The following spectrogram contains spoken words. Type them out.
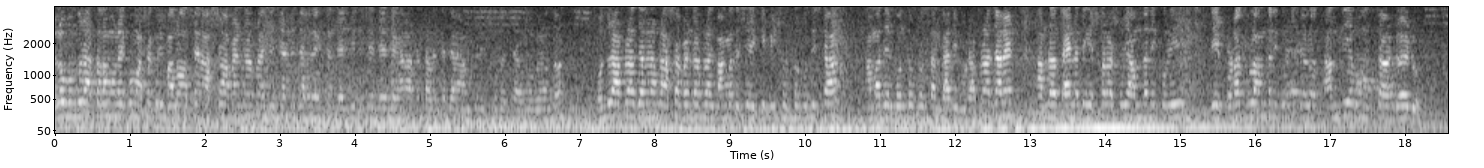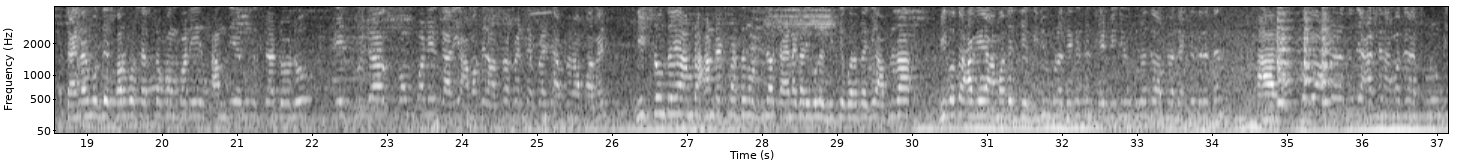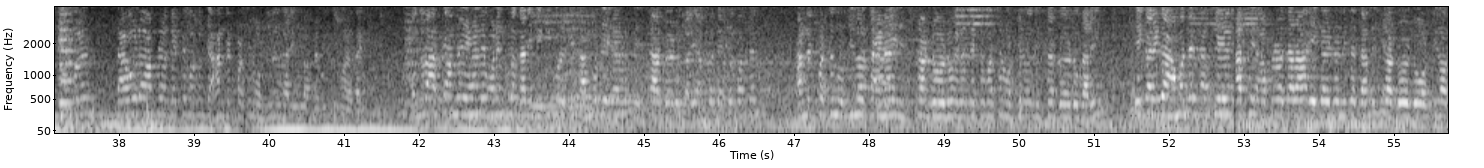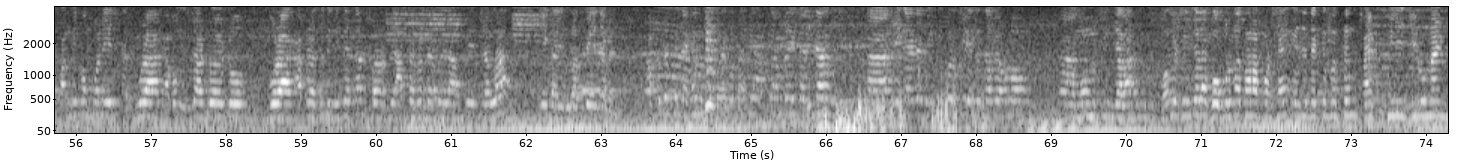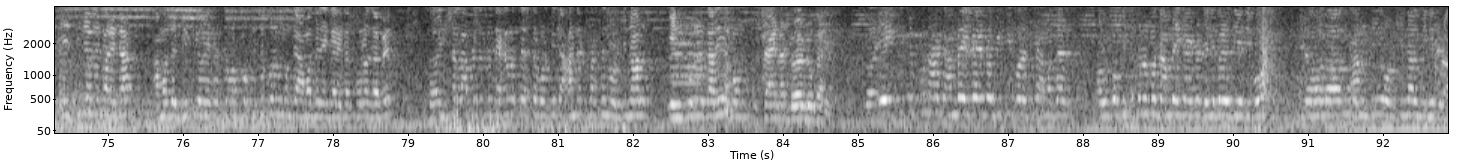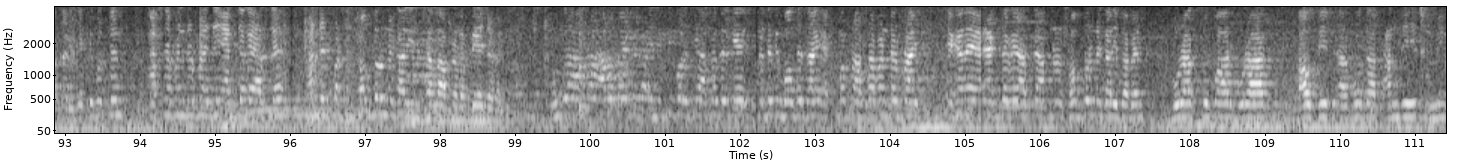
Hello বন্ধুরা, আসসালামু আলাইকুম। আশা করি ভালো আছেন। আশরাফ এন্টারপ্রাইজের চ্যানেলটি যারা দেখছেন দেশ বিদেশে যে যেখানে আছেন, তাদেরকে যারা আন্তরিক শুভেচ্ছা এবং অভিনন্দন। বন্ধুরা, আপনারা জানেন আমরা আশরাফ এন্টারপ্রাইজ বাংলাদেশের একটি বিশ্বস্ত প্রতিষ্ঠান। আমাদের গন্তব্যস্থান গাজীপুর। আপনারা জানেন, আমরা চায়না থেকে সরাসরি আমদানি করি। যে প্রোডাক্টগুলো আমদানি করি, সেটা হলো সান্দি এবং স্টার ডোয়েডো চায়নার মধ্যে সর্বশ্রেষ্ঠ কোম্পানি সান্দি এবং স্টার ডোয়েডো এই দুইটা কোম্পানির গাড়ি আমাদের আশরাফ এন্টারপ্রাইজে আপনারা পাবেন। নিঃসন্দেহে আমরা হান্ড্রেড পার্সেন্ট অরিজিনাল চায়না গাড়িগুলো বিক্রি করে থাকি। আপনারা বিগত আগে আমাদের যে ভিডিওগুলো দেখেছেন, সেই ভিডিওগুলোতেও আপনারা দেখতে পেরেছেন। আর আপনারা যদি আসেন আমাদের শোরুম বিক্রি করেন তাহলে আপনারা দেখতে পাবেন যে হান্ড্রেড পার্সেন্ট অরিজিনাল গাড়িগুলো আমরা বিক্রি করে থাকি। বন্ধুরা, আজকে আমরা এখানে অনেকগুলো গাড়ি বিক্রি করেছি। তার মধ্যে এটা স্টার ডোয়েডো গাড়ি আপনারা দেখতে পাচ্ছেন। হান্ড্রেড পার্সেন্ট অরিজিনাল চায়নায় স্টার ডোয়েডো এটা দেখতে পাচ্ছেন অরিজিনাল স্টার ডোয়েডো গাড়ি এই গাড়িটা আমাদের কাছে আছে। আপনারা যারা এই গাড়িটা নিতে চান স্টার ডোয়েটো অরিজিনাল সান্দি কোম্পানির বুরাক এবং স্টার ডোয়েটো বুরাক আপনারা যদি নিতে চান, সরাসরি আশা করতে পেরে আসলে ইনশাল্লাহ এই গাড়িগুলো পেয়ে যাবেন। আপনাদেরকে দেখানোর চেষ্টা করতেছি, আজকে আমরা এই গাড়িটা এই গাড়িটা বিক্রি করেছি। এটা যাবে হলো ময়মনসিং জেলা। ময়মনসিং জেলা গোপুরগা থানা পড়ছে। এই যে দেখতে পাচ্ছেন ফাইভ থ্রি জিরো নাইন এই সিরিয়ালের গাড়িটা আমাদের বিক্রি হয়ে গেছে। অল্প কিছুক্ষণের মধ্যে আমাদের এই গাড়িটা চলে যাবে। তো ইনশাল্লাহ আপনাদেরকে দেখানোর চেষ্টা করছি যে হান্ড্রেড পার্সেন্ট অরিজিনাল ইনপুটের গাড়ি এবং চায়না ডোয়েডো গাড়ি। তো এই কিছুক্ষণ আগে আমরা এই গাড়িটা বিক্রি করেছি, আমাদের অল্প কিছুক্ষণের মধ্যে আমরা এই গাড়িটা ডেলিভারি দিয়ে দিব। এটা হলো কান্দি অরিজিনাল মিনি বুড়া গাড়ি, দেখতে পাচ্ছেন? আশরাফ এন্টারপ্রাইজে এক জায়গায় আসলে হান্ড্রেড পার্সেন্ট সব ধরনের গাড়ি ইনশাল্লাহ আপনারা পেয়ে যাবেন। বন্ধুরা, আমরা আরও কয়েকটা গাড়ি বিক্রি করেছি। আপনাদেরকে আপনাদেরকে বলতে চাই, একমাত্র আশরাফ এন্টারপ্রাইজ এখানে এক জায়গায় আসলে আপনারা সব ধরনের গাড়ি পাবেন। বুরাক সুপার, বুরাক বাউসিট তারপর সান্দি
